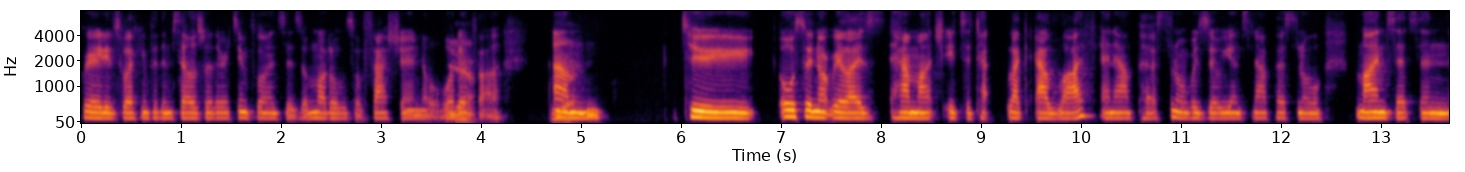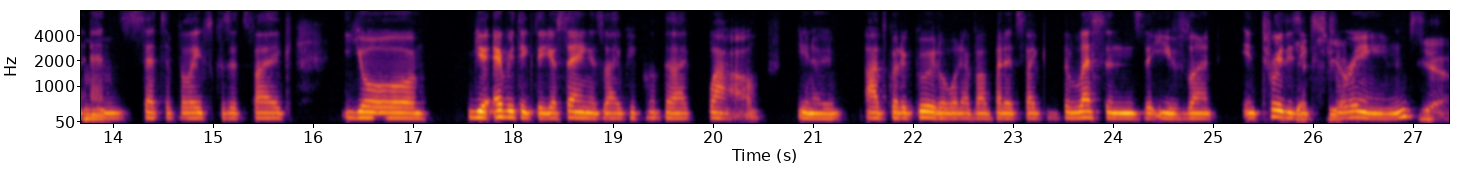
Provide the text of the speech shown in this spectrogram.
creatives working for themselves, whether it's influencers or models or fashion or whatever. Yeah. Um, to also not realize how much it's atta- like our life and our personal resilience and our personal mindsets and Mm. and sets of beliefs because it's like your your everything that you're saying is like people will be like wow you know I've got it good or whatever but it's like the lessons that you've learned in through these Yes, yeah. extremes yeah.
